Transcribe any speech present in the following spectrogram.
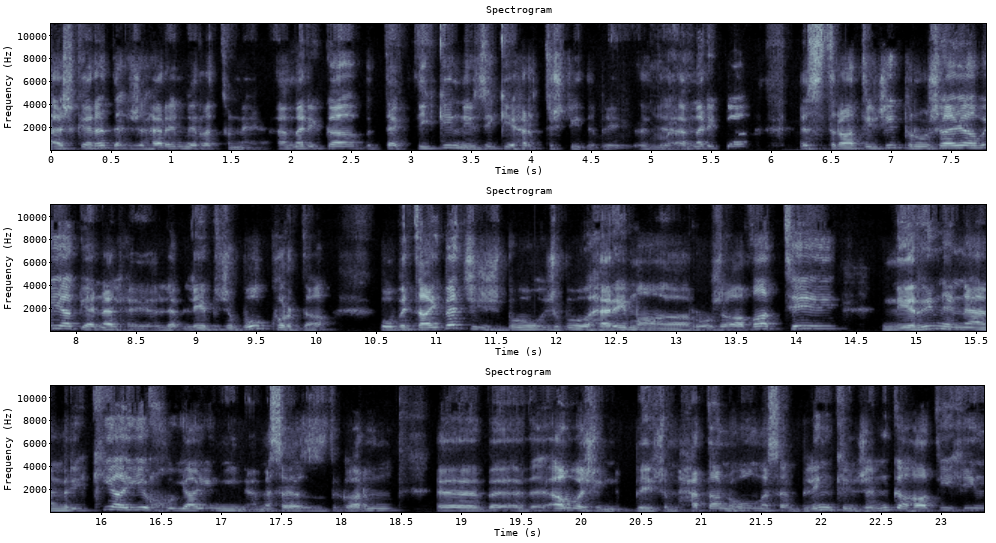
ئاشکرە ji هەرێ میڕەتونێ ئەمریکا تەکتیکی نزیکی هەر تشتی دەبێ ئەمریکا استراتیژی پرۆژایاوی یا گەنەل هەیە لێبج بۆ کووردا و بتایبەتیش بۆ ji بۆ هەرێما ڕۆژاوا تێ نێرینên ئەمریکیایی خویایی نینە مەسە دikarim ئەوەژین بێژم حتان هۆ مەسە بلینکن ژنگە هاتی هین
